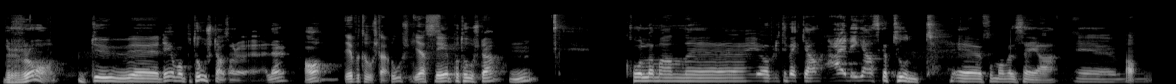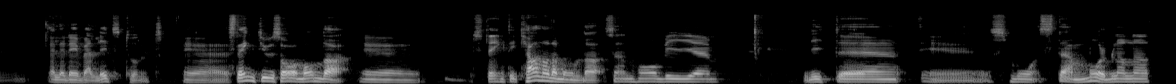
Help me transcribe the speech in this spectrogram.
Bra! Du, eh, det var på torsdag sa du, eller? Ja. Det är på torsdag. torsdag. Yes. Det är på torsdag. Mm. Kollar man eh, i övrigt i veckan, nej det är ganska tunt eh, får man väl säga. Eh, ja. Eller det är väldigt tunt. Eh, stängt i USA måndag. Eh, stängt i Kanada måndag. Sen har vi eh, lite eh, små stämmor. Bland annat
